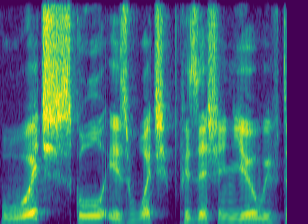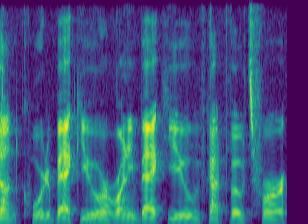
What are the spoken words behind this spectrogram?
which school is which position you. We've done quarterback you or running back you. We've got votes for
